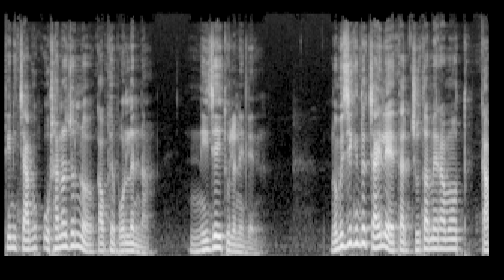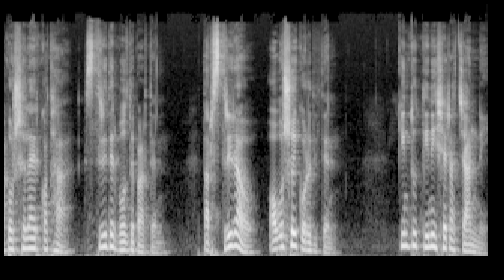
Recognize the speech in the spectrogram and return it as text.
তিনি চাবুক উঠানোর জন্য কাউকে বললেন না, নিজেই তুলে নিলেন। নবীজি কিন্তু চাইলে তার জুতা মেরামত, কাপড় সেলাইয়ের কথা স্ত্রীদের বলতে পারতেন। তার স্ত্রীরাও অবশ্যই করে দিতেন। কিন্তু তিনি সেটা চাননি।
